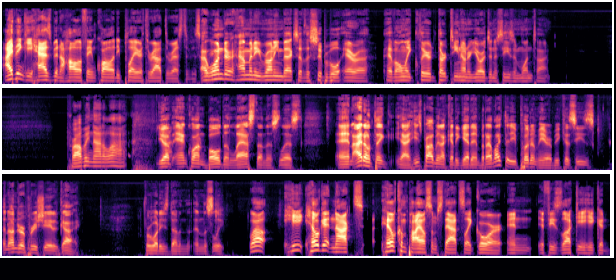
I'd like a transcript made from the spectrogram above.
I think he has been a Hall of Fame quality player throughout the rest of his I wonder how many running backs of the Super Bowl era have only cleared 1,300 yards in a season one time? Probably not a lot. You have Anquan Boldin last on this list, and I don't think, yeah, he's probably not going to get in. But I like that he put him here because he's an underappreciated guy for what he's done in, in this league. Well, he he'll get knocked. He'll compile some stats like Gore, and if he's lucky, he could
